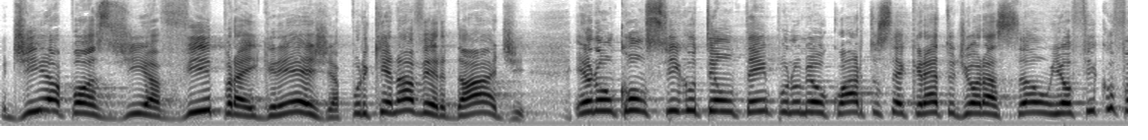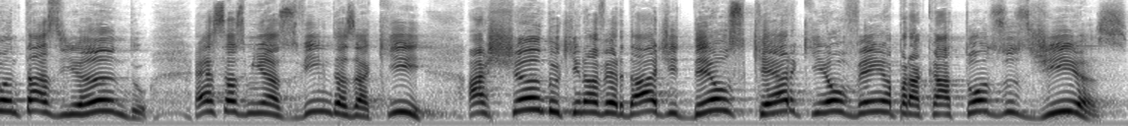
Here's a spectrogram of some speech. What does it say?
dia após dia, vir para a igreja, porque na verdade eu não consigo ter um tempo no meu quarto secreto de oração e eu fico fantasiando essas minhas vindas aqui, achando que na verdade Deus quer que eu venha para cá todos os dias.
